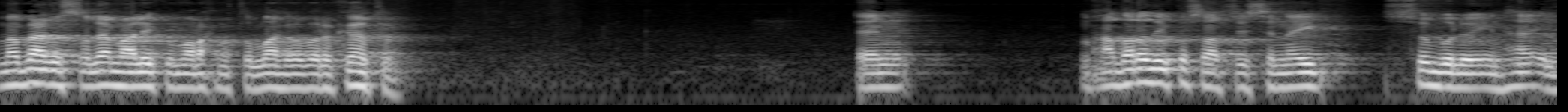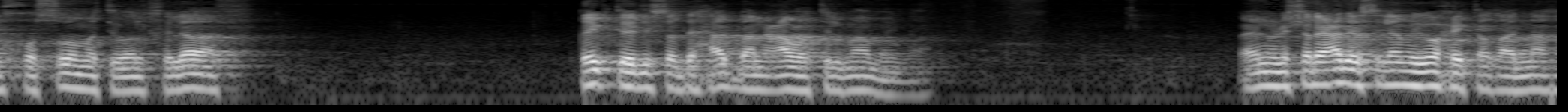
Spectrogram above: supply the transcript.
ama bacd asalaamu calaykum waraxmat ullaahi wabarakaatu muxaadaradii ku saabsiisanayd subulu inhaai alkhusuumati walkhilaaf. Qeybteedii saddexaad baan caawa tilmaamaynaa. Waxaynu nihi shareecada islaamiga waxay taqaanaa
